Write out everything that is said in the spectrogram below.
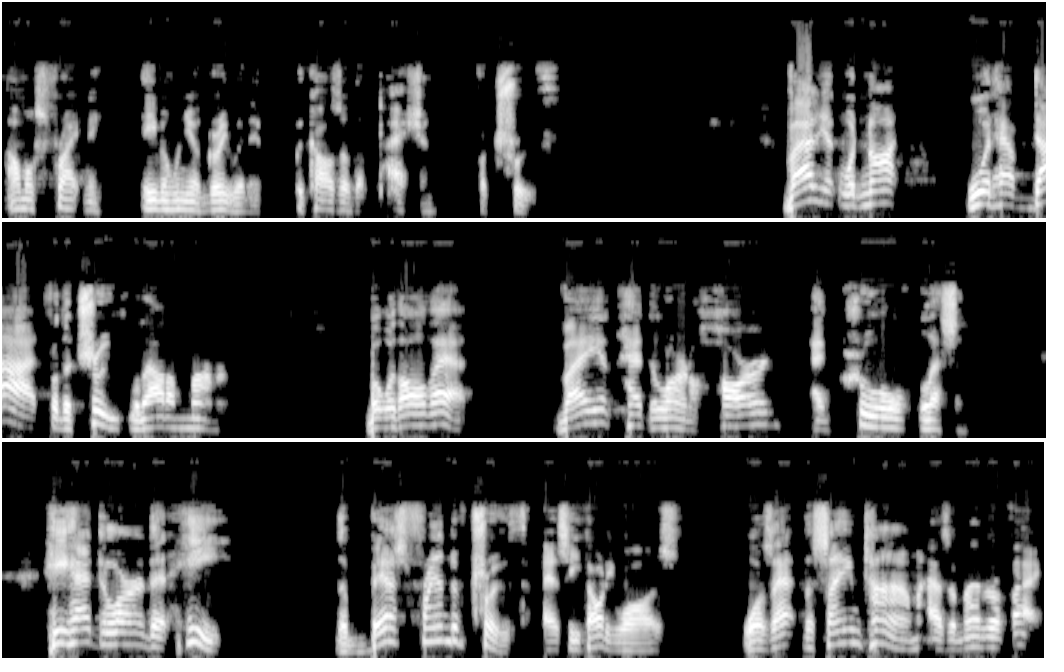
Almost frightening, even when you agree with him, because of the passion for truth. Valiant would not, would have died for the truth without a murmur. But with all that, Valiant had to learn a hard and cruel lesson. He had to learn that he, the best friend of truth, as he thought he was, was at the same time, as a matter of fact,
